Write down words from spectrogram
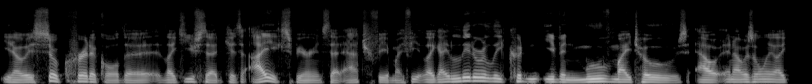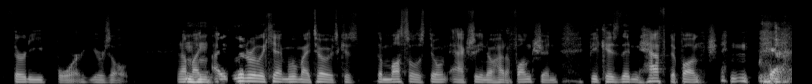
you know is so critical to like you said because i experienced that atrophy of my feet like i literally couldn't even move my toes out and i was only like 34 years old and I'm mm-hmm. like, I literally can't move my toes because the muscles don't actually know how to function because they didn't have to function. Yeah.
